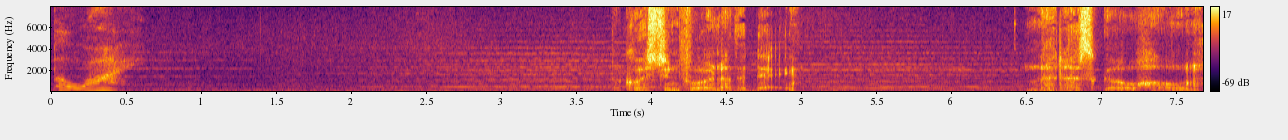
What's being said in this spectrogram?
But why? Question for another day. Let us go home.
